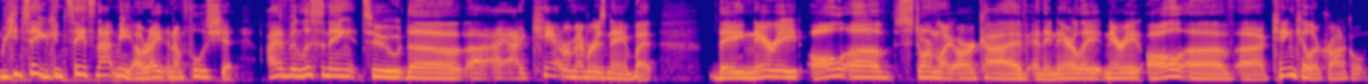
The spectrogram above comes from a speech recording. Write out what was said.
we can say you can say it's not me, all right? And I'm full of shit. I have been listening to the uh, I, I can't remember his name, but they narrate all of Stormlight Archive and they narrate narrate all of uh, Kingkiller Chronicle.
